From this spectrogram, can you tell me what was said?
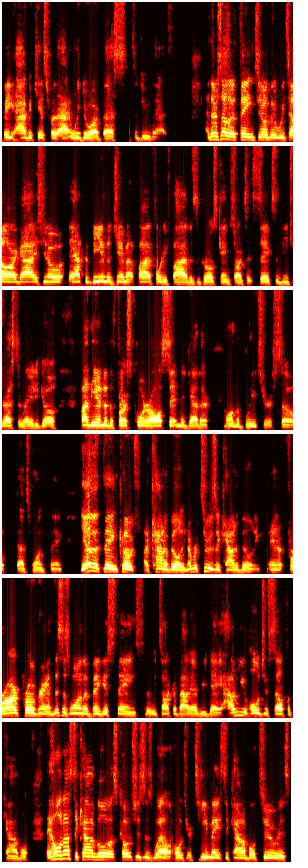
big advocates for that, and we do our best to do that. And there's other things, you know, that we tell our guys, you know, they have to be in the gym at 5:45 as the girls' game starts at six, and be dressed and ready to go by the end of the first quarter, all sitting together on the bleachers. So that's one thing. The other thing, coach, accountability. Number two is accountability. And for our program, this is one of the biggest things that we talk about every day. How do you hold yourself accountable? They hold us accountable as coaches as well. Hold your teammates accountable too is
